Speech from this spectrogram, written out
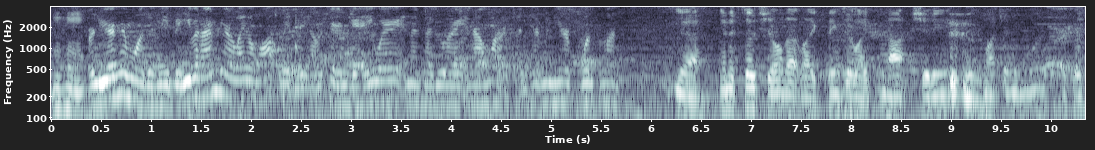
Mhm. Or you're here more than me, but even I'm here like a lot lately. I was here in January and then February and now March. I have been here once a month. Yeah, and it's so chill that like things are like not shitting as much anymore. It's like,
